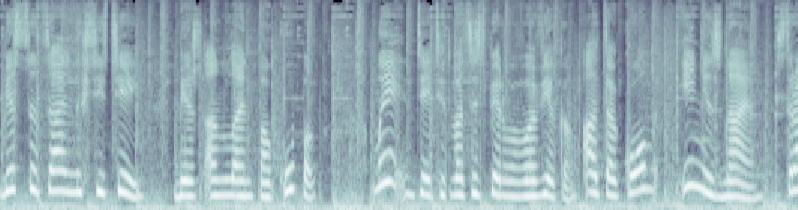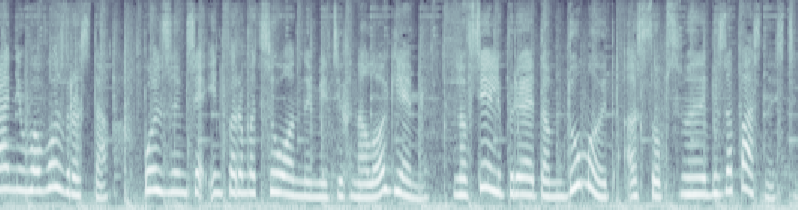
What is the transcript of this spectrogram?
без социальных сетей, без онлайн-покупок? Мы, дети 21 века, о таком и не знаем. Раннего возраста пользуемся информационными технологиями, но все ли при этом думают о собственной безопасности?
